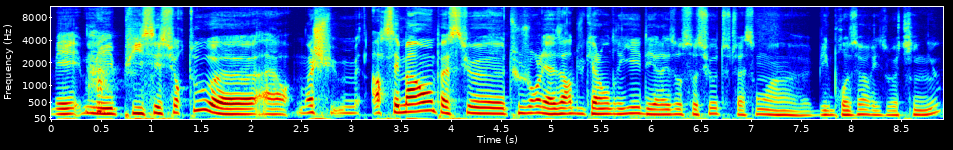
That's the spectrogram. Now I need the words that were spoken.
Mais, mais puis c'est surtout. alors, moi, je suis. Alors, c'est marrant parce que toujours les hasards du calendrier des réseaux sociaux, de toute façon, hein, Big Brother is watching you.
